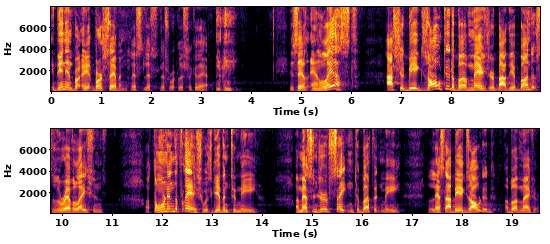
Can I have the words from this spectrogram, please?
then in verse 7, let's, let's, let's, let's look at that. it says, And lest I should be exalted above measure by the abundance of the revelations. A thorn in the flesh was given to me, a messenger of Satan to buffet me, lest I be exalted above measure.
